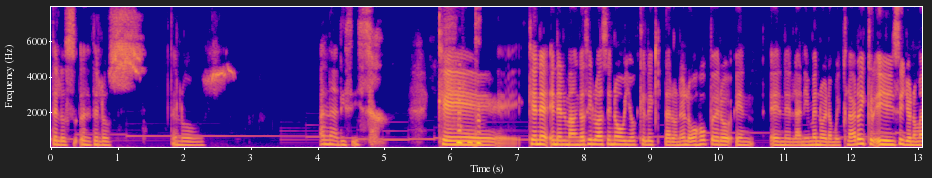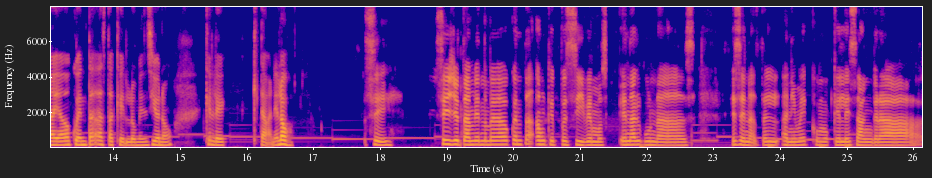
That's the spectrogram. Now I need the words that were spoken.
de los eh, de los de los análisis que, que en, el, en el manga sí lo hacen obvio que le quitaron el ojo, pero en, en el anime no era muy claro. Y, y sí, yo no me había dado cuenta hasta que lo mencionó que le quitaban el ojo. Sí, sí, yo también no me he dado cuenta, aunque pues sí vemos en algunas escenas del anime como que le sangra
